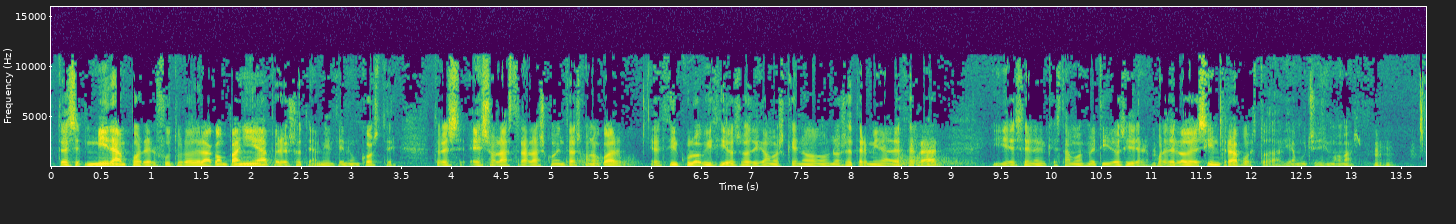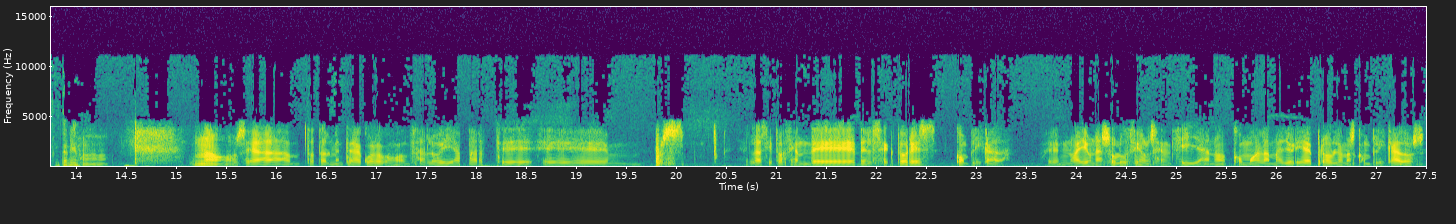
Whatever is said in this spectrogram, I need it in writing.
Entonces, miran por el futuro de la compañía, pero eso también tiene un coste. Entonces, eso lastra las cuentas, con lo cual el círculo vicioso, digamos que no, no se termina de cerrar y es en el que estamos metidos y después de lo de Sintra, pues todavía muchísimo más. Antonio. No, o sea, totalmente de acuerdo con Gonzalo y aparte, eh, pues la situación de, del sector es complicada. Eh, no hay una solución sencilla, ¿no? Como a la mayoría de problemas complicados.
